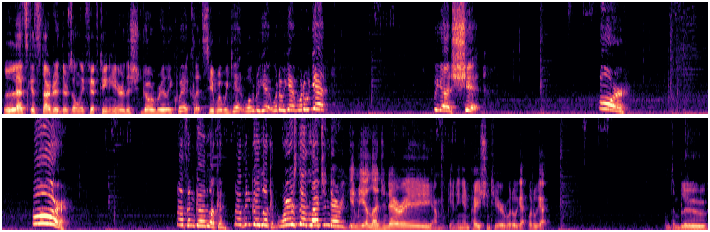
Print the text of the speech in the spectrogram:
let's get started. There's only 15 here. This should go really quick. Let's see what we get. What do we get? What do we get? What do we get? We got shit. More. More. Nothing good looking. Nothing good looking. Where's that legendary? Give me a legendary. I'm getting impatient here. What do we got? What do we got? Something blue.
